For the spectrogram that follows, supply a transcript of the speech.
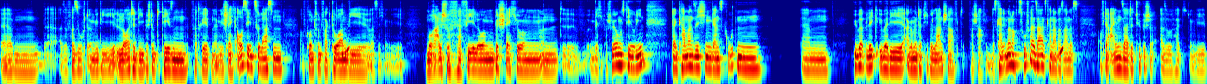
ähm, also versucht irgendwie die Leute, die bestimmte Thesen vertreten, irgendwie schlecht aussehen zu lassen, aufgrund von Faktoren mhm. wie, was nicht, irgendwie moralische Verfehlung, Bestechung und äh, irgendwelche Verschwörungstheorien, dann kann man sich einen ganz guten ähm, Überblick über die argumentative Landschaft verschaffen. Das kann immer noch Zufall sein, es kann einfach mhm. sein, dass auf der einen Seite typische, also halt irgendwie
